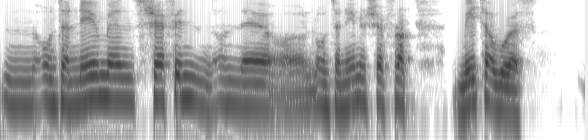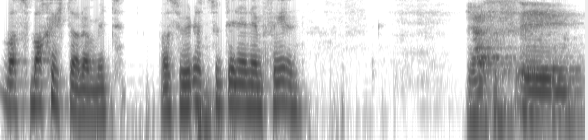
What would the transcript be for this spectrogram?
ein Unternehmenschefin und ein Unternehmenschef fragt, Metaverse, was mache ich da damit? Was würdest du denen empfehlen? Ja, es ist, äh,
